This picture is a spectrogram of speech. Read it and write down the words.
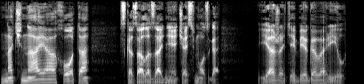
«Ночная охота», — сказала задняя часть мозга. «Я же тебе говорил,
